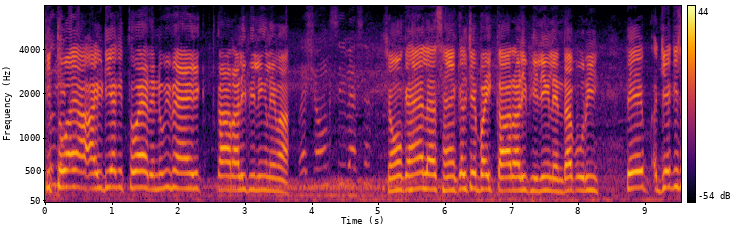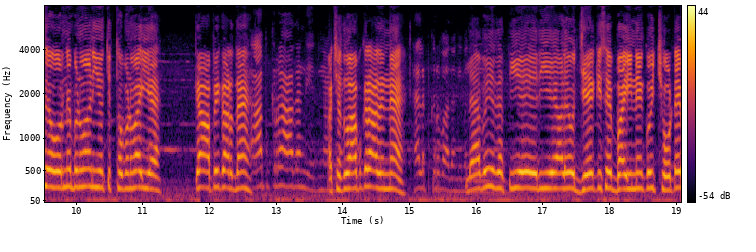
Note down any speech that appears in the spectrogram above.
ਕਿੱਥੋਂ। ਆਇਆ? ਆਈਡੀਆ ਕਿੱਥੋਂ ਆਇਆ? ਤੈਨੂੰ ਵੀ ਮੈਂ ਇੱਕ ਕਾਰ ਵਾਲੀ ਫੀਲਿੰਗ ਲੈਵਾਂ। ਮੈਂ ਸ਼ੌਂਕ ਸੀ ਵੈਸੇ। ਸ਼ੌਂਕ ਹੈ ਲੈ ਸਾਈਕਲ 'ਚ ਬਾਈ ਕਾਰ ਵਾਲੀ ਫੀਲਿੰਗ ਲੈਂਦਾ ਪੂਰੀ। ਤੇ ਜੇ ਕਿਸੇ ਹੋਰ ਨੇ ਬਣਵਾਣੀ ਹੈ ਕਿੱਥੋਂ ਬਣਵਾਈ ਹੈ? ਕਿ ਆਪੇ ਕਰਦਾ ਹੈ? ਆਪ ਕਰਾ ਦਾਂਗੇ ਅੱਛਾ ਤੂੰ ਆਪ ਕਰਾ ਦਿੰਦਾ ਹੈ? ਹੈਲਪ ਕਰਵਾ ਦਾਂਗੇ ਲੈ ਬਈ ਰਤੀਏ ਏਰੀਏ ਵਾਲਿਓ ਜੇ ਕਿਸੇ ਬਾਈ ਨੇ ਕੋਈ ਛੋਟੇ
